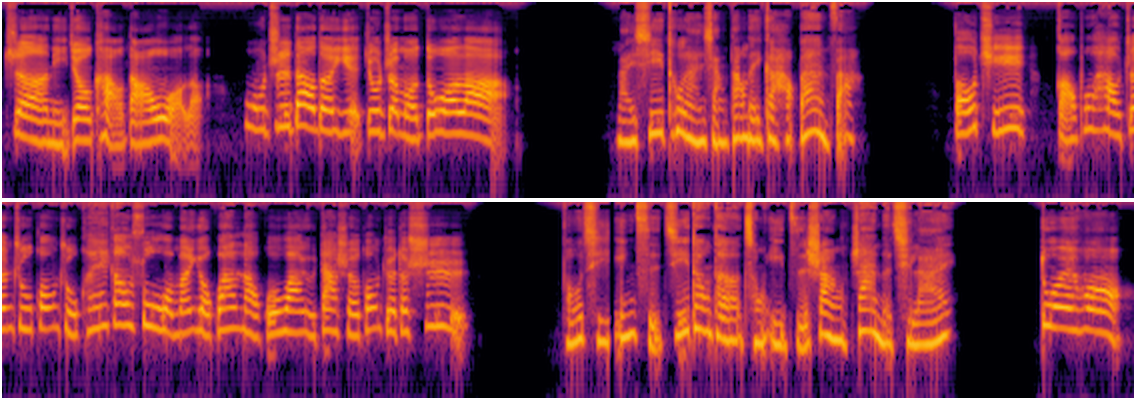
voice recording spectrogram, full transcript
这你就考倒我了，我知道的也就这么多了。莱西突然想到了一个好办法，福奇。搞不好珍珠公主可以告诉我们有关老国王与大蛇公爵的事。福奇因此激动的从椅子上站了起来。对哈，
